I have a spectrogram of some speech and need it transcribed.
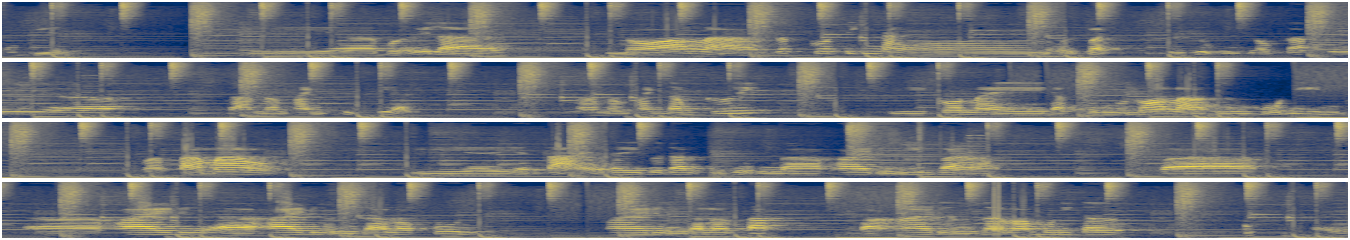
phổ biến. Thì bởi là nó là rất có tính năng nổi bật sử dụng cho các cái dàn âm thanh sự kiện dàn âm thanh đám cưới. Thì con này đặc trưng của nó là đường 4 in và 8 ao thì ờ, hiện tại ở đây tôi đang sử dụng là hai đường in vào và uh, hai đường uh, đường giao full hai đường giao lo tắt và hai đường giao lo monitor Đấy.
